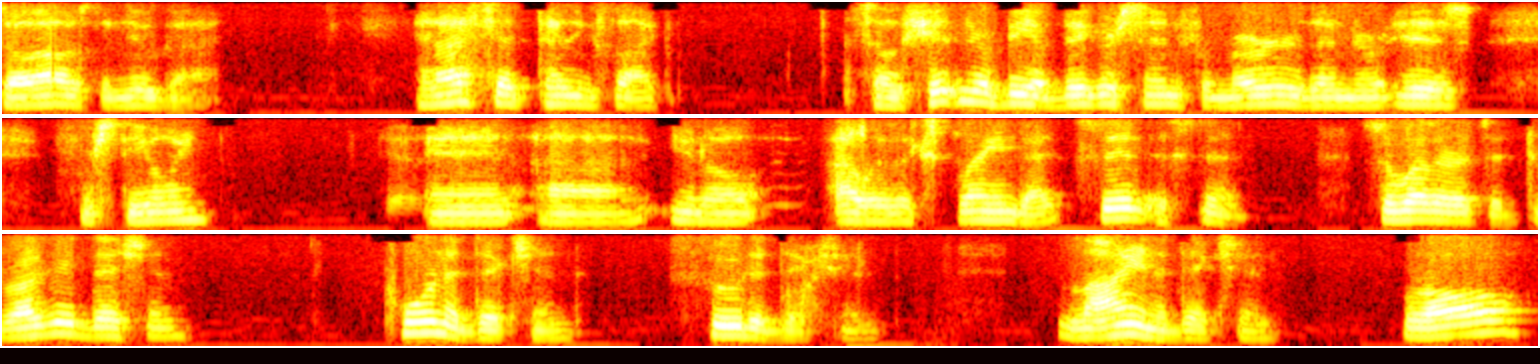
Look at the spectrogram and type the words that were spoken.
So I was the new guy. And I said things like, so shouldn't there be a bigger sin for murder than there is for stealing? And, uh, you know, I was explained that sin is sin. So whether it's a drug addiction, porn addiction, food addiction, lying addiction, we're all,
